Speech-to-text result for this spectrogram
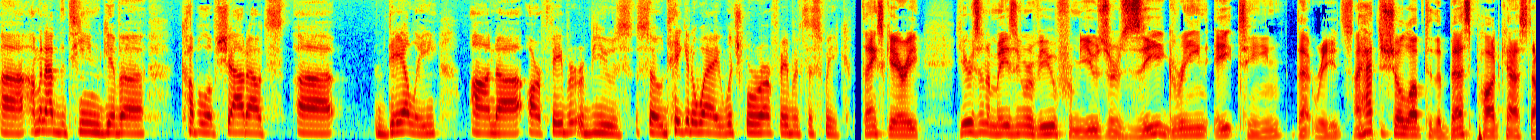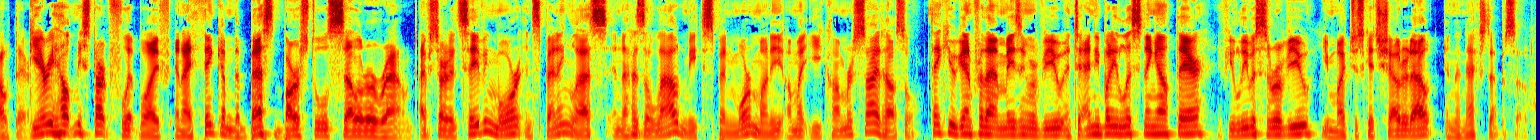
Uh, I'm to have the team give a couple of shout outs uh, daily on uh, our favorite reviews. So take it away. Which were our favorites this week? Thanks, Gary. Here's an amazing review from user zgreen18 that reads I had to show love to the best podcast out there. Gary helped me start Flip Life, and I think I'm the best Barstool seller around. I've started saving more and spending less, and that has allowed me to spend more money on my e commerce side hustle. Thank you again for that amazing review, and to anybody listening out there, if you leave us a review, you might just get shouted out in the next episode.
